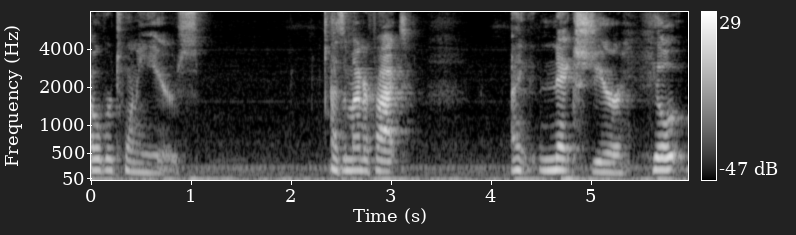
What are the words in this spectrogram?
over twenty years. As a matter of fact, I think next year he'll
